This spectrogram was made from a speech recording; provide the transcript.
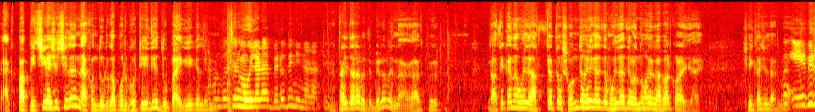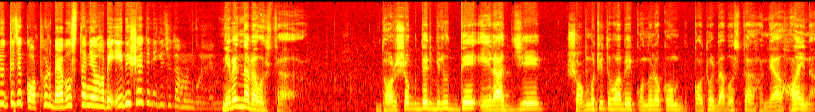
এক পা পিছিয়ে এসেছিলেন এখন দুর্গাপুর ঘটিয়ে দিয়ে দু পায়ে গিয়ে গেলেন। বলছেন মহিলারা আর বেরোবেনই না রাতে? তাই দাঁড়াবে তো বেরোবে না। রাত রাতে কেন হয়ে রাতটা তো সন্ধে হয়ে গেলে তো মহিলাদের অন্যভাবে ব্যবহার করা যায়। সেই কাজে লাগবে। এর বিরুদ্ধে যে কঠোর ব্যবস্থা নেওয়া হবে এ বিষয়ে তিনি কিছু তেমন বললেন নেবেন না ব্যবস্থা। ধর্ষকদের বিরুদ্ধে এ রাজ্যে সংগঠিতভাবে কোনো রকম কঠোর ব্যবস্থা নেওয়া হয় না।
